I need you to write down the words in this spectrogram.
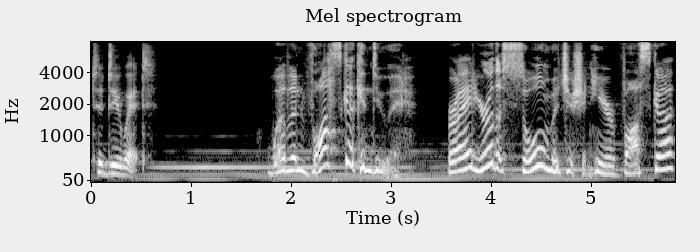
to do it. Well, then Voska can do it, right? You're the soul magician here, Voska.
